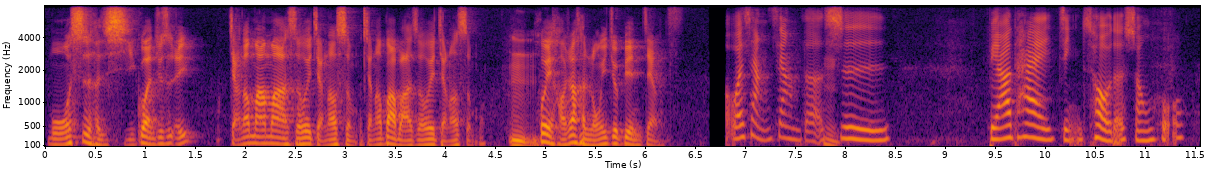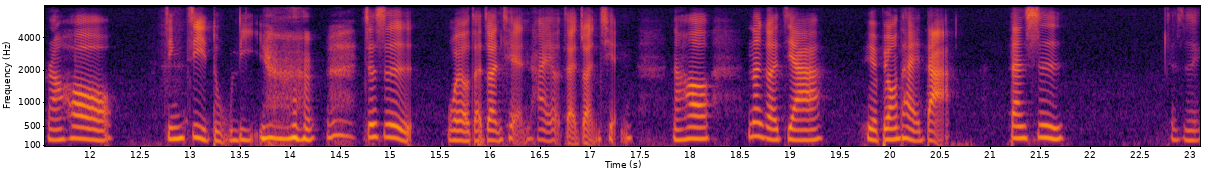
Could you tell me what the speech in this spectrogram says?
模式很习惯，就是哎，讲到妈妈的时候会讲到什么，讲到爸爸的时候会讲到什么，嗯，会好像很容易就变这样子。我想象的是不要太紧凑的生活，然后经济独立，就是我有在赚钱，他也有在赚钱，然后那个家也不用太大，但是就是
